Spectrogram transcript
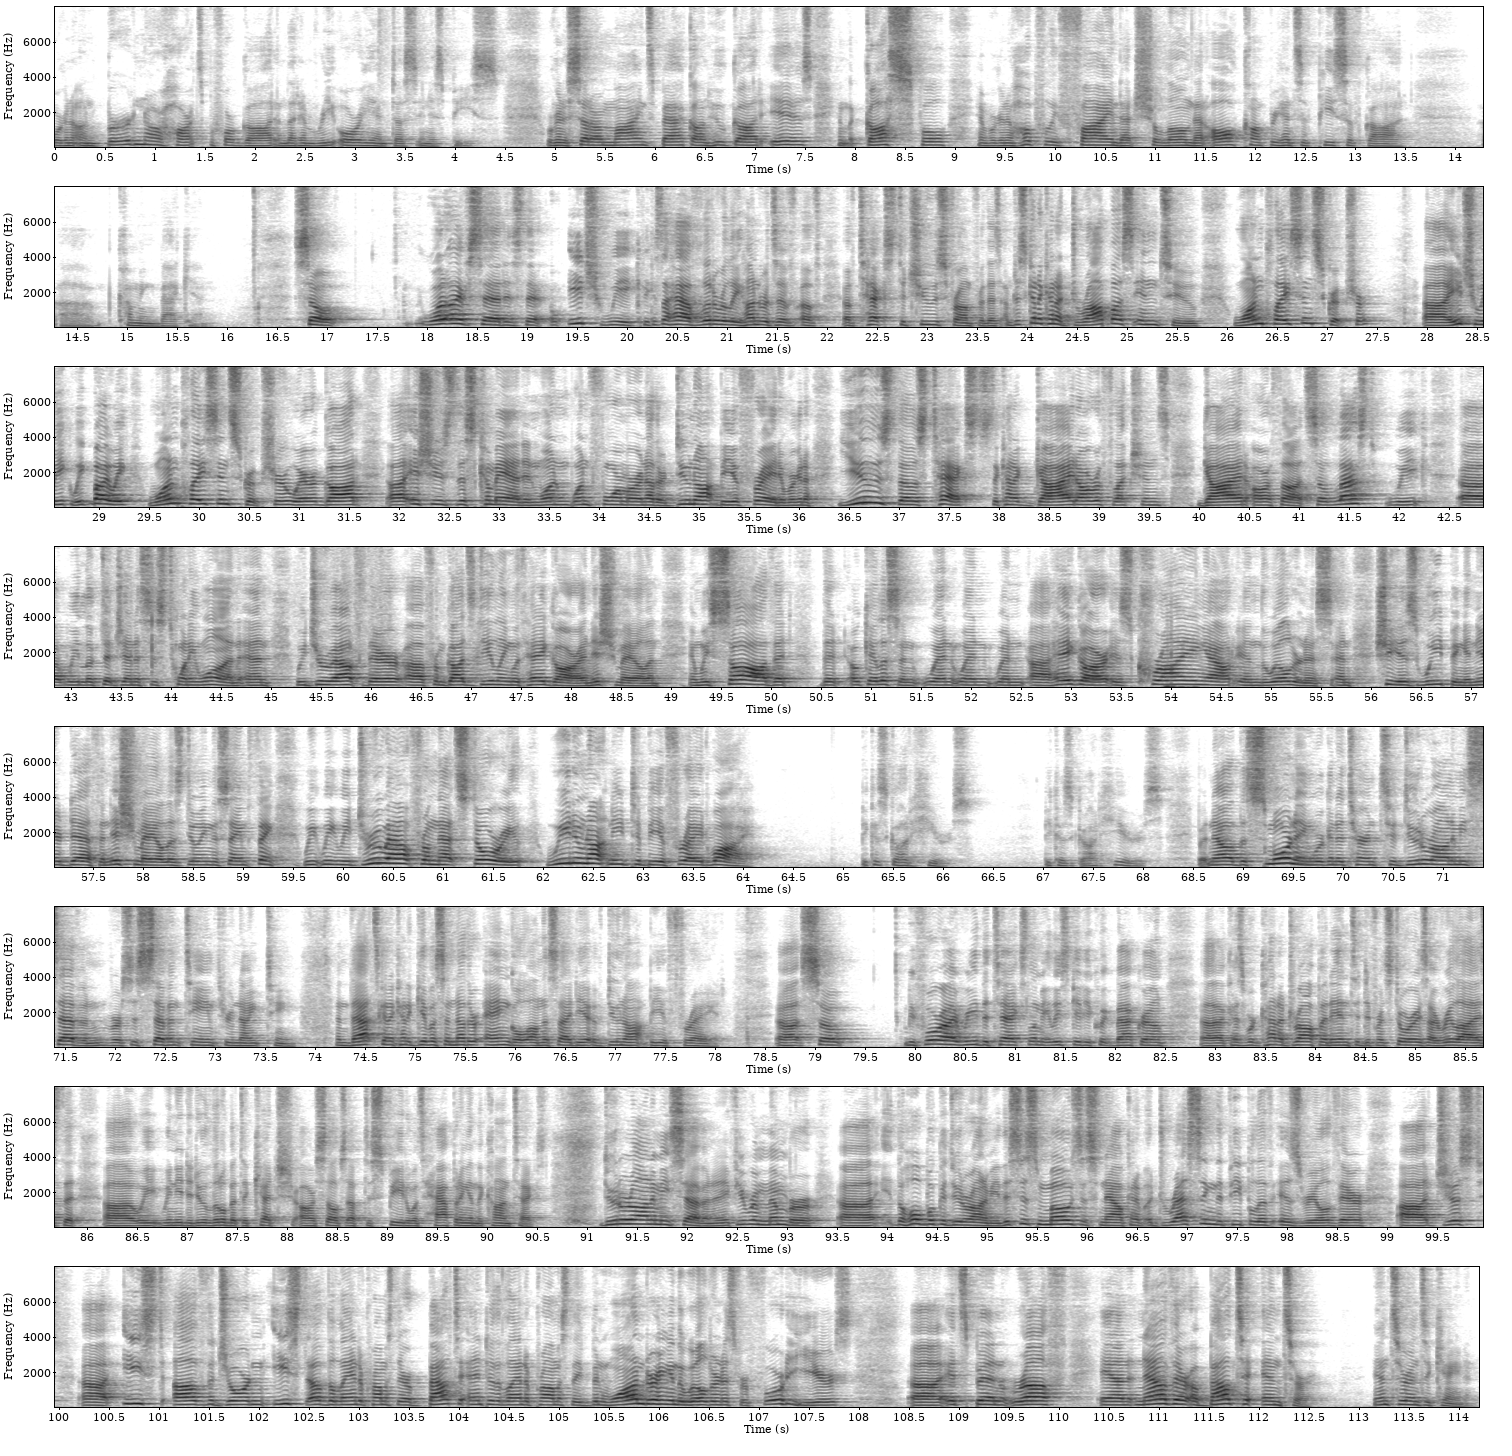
we're going to unburden our hearts before God and let Him reorient us in His peace. We're going to set our minds back on who God is and the gospel, and we're going to hopefully find that shalom, that all comprehensive peace of God uh, coming back in. So, what I've said is that each week, because I have literally hundreds of, of, of texts to choose from for this, I'm just going to kind of drop us into one place in Scripture uh, each week, week by week, one place in Scripture where God uh, issues this command in one, one form or another do not be afraid. And we're going to use those texts to kind of guide our reflections, guide our thoughts. So last week, uh, we looked at Genesis 21 and we drew out there uh, from God's dealing with Hagar and Ishmael. And, and we saw that that okay listen when when when uh, hagar is crying out in the wilderness and she is weeping and near death and ishmael is doing the same thing we, we, we drew out from that story we do not need to be afraid. Why? Because god hears. Because god hears. But now this morning we're going to turn to deuteronomy 7 verses 17 through 19 and that's going to kind of give us another angle on this idea of do not be afraid. Uh, so before I read the text, let me at least give you a quick background because uh, we're kind of dropping into different stories. I realize that uh, we, we need to do a little bit to catch ourselves up to speed what's happening in the context. Deuteronomy 7, and if you remember uh, the whole book of Deuteronomy, this is Moses now kind of addressing the people of Israel. They're uh, just. Uh, east of the Jordan, east of the land of promise. They're about to enter the land of promise. They've been wandering in the wilderness for 40 years. Uh, it's been rough, and now they're about to enter, enter into Canaan.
